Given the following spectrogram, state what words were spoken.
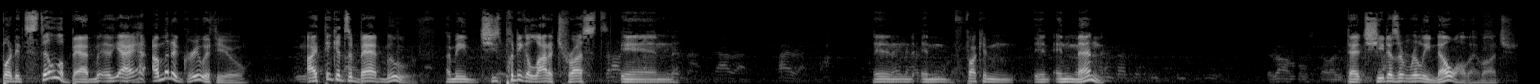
but it's still a bad. Yeah, I, I'm gonna agree with you. I think it's a bad move. I mean, she's putting a lot of trust in in in fucking in, in men that she doesn't really know all that much.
